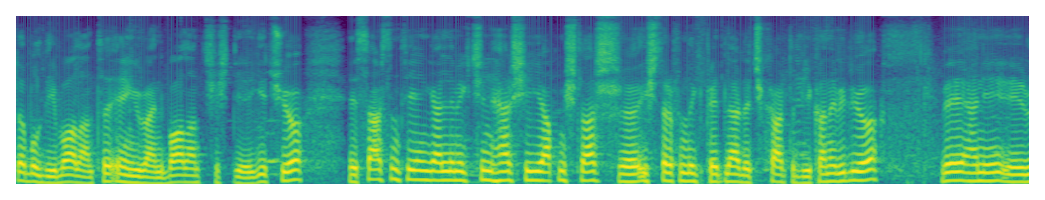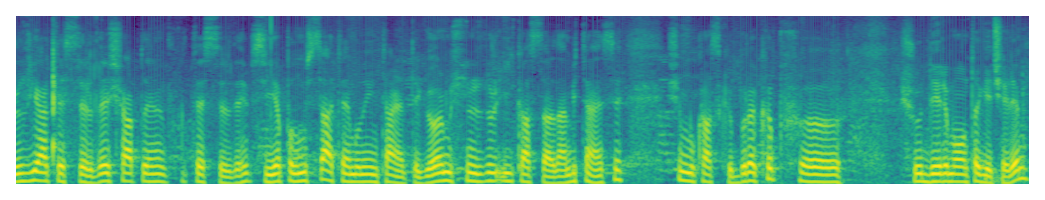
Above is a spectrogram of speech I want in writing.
Double D bağlantı en güvenli çeşidiye geçiyor. E, sarsıntıyı engellemek için her şeyi yapmışlar. E, iç tarafındaki pedler de çıkartıp yıkanabiliyor. Ve hani e, rüzgar testleri de, şarp dayanıklılık testleri de hepsi yapılmış. Zaten bunu internette görmüşsünüzdür. İlk kaslardan bir tanesi. Şimdi bu kaskı bırakıp e, şu deri monta geçelim.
